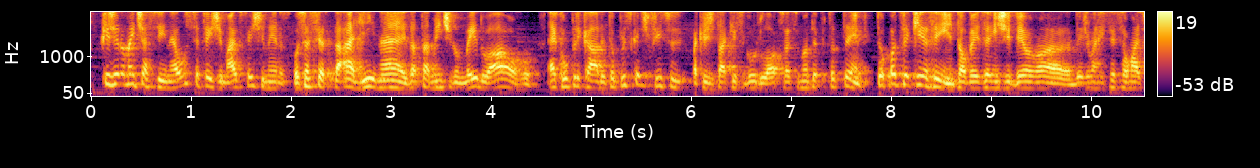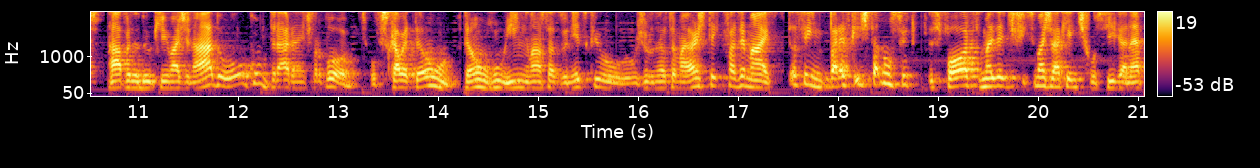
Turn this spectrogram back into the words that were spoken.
Porque geralmente é assim, né? Ou você fez demais ou fez de menos. Você acertar ali, né, exatamente no meio do alvo, é complicado. Então, por isso que é difícil acreditar que esse Goldilocks vai se manter por tanto tempo. Então, pode ser que, assim, talvez a gente veja uma, veja uma recessão mais rápida do que imaginado, ou o contrário, né? a gente fala, pô, o fiscal é tão, tão ruim lá nos Estados Unidos que o, o juro neutro é maior, a gente tem que fazer mais. Então, assim, parece que a gente tá num sweet spot, mas é difícil imaginar que a gente consiga, né?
